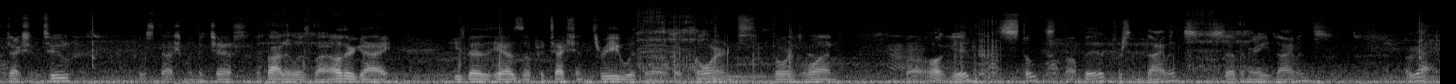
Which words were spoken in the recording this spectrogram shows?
Protection 2. Go stash him in the chest. I thought it was my other guy. He does. He has a protection 3 with the, the thorns. Thorns 1. But, oh, good. Stokes, Not bad for some diamonds. 7 or 8 diamonds. Alright.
